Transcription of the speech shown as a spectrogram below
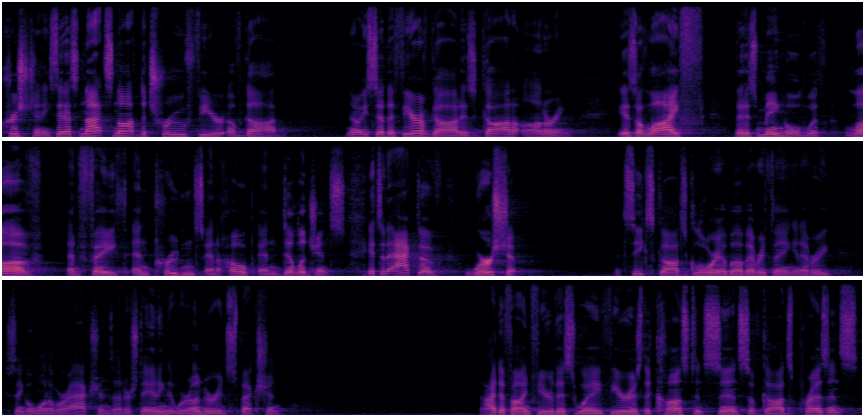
Christian. He said it's not, it's not the true fear of God. No, he said the fear of God is God honoring, is a life that is mingled with love and faith and prudence and hope and diligence. It's an act of worship it seeks God's glory above everything and every single one of our actions, understanding that we're under inspection. I define fear this way fear is the constant sense of God's presence,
